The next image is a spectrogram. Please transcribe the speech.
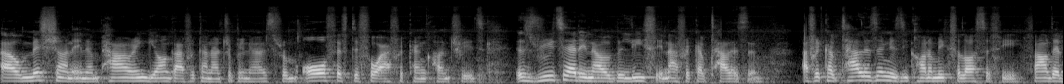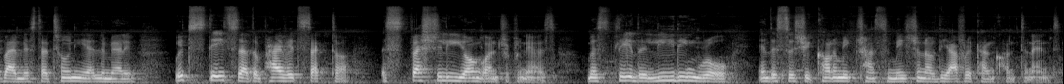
our mission in empowering young African entrepreneurs from all 54 African countries is rooted in our belief in Africapitalism Africapitalism is economic philosophy founded by Mr. Tony Elumelu, which states that the private sector, especially young entrepreneurs, must play the leading role in the socioeconomic transformation of the African continent.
